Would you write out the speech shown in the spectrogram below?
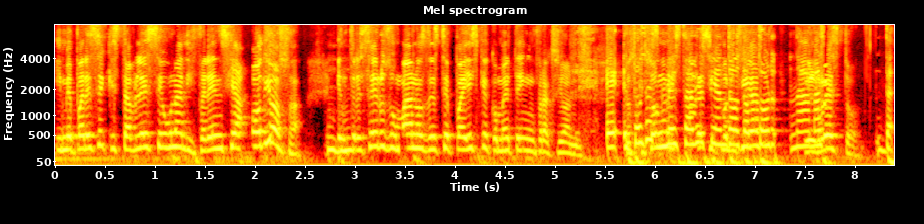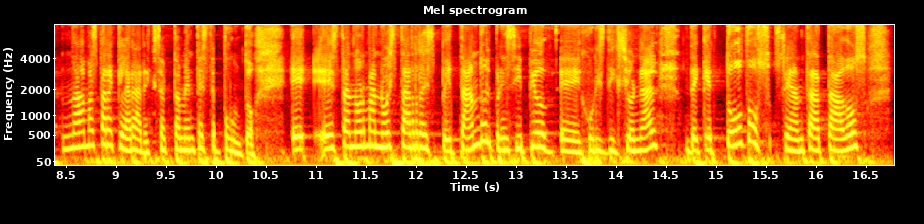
y me parece que establece una diferencia odiosa entre seres humanos de este país que cometen infracciones. Eh, entonces me está diciendo, doctor, nada más, nada más para aclarar exactamente este punto. Eh, esta norma no está respetando el principio eh, jurisdiccional de que todos sean tratados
